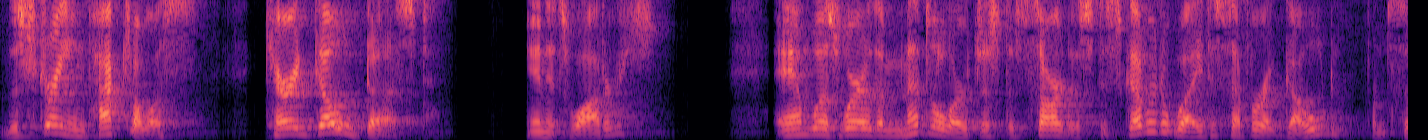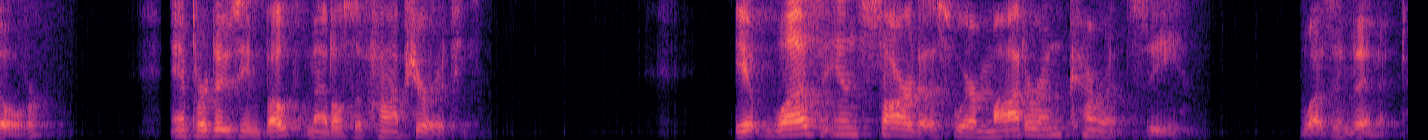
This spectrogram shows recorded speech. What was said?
the stream Pactolus carried gold dust in its waters and was where the metallurgist of Sardis discovered a way to separate gold from silver and producing both metals of high purity. It was in Sardis where modern currency was invented,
